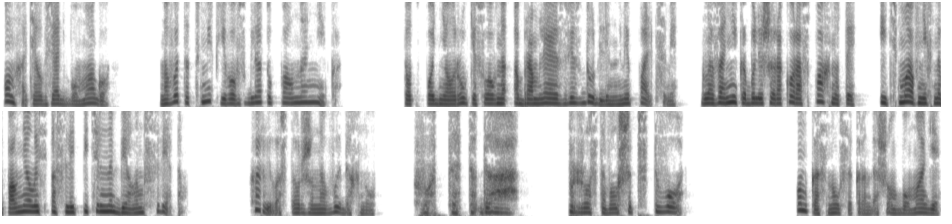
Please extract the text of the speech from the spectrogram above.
Он хотел взять бумагу, но в этот миг его взгляд упал на Ника. Тот поднял руки, словно обрамляя звезду длинными пальцами. Глаза Ника были широко распахнуты, и тьма в них наполнялась ослепительно белым светом. Харви восторженно выдохнул. «Вот это да! Просто волшебство!» Он коснулся карандашом бумаги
